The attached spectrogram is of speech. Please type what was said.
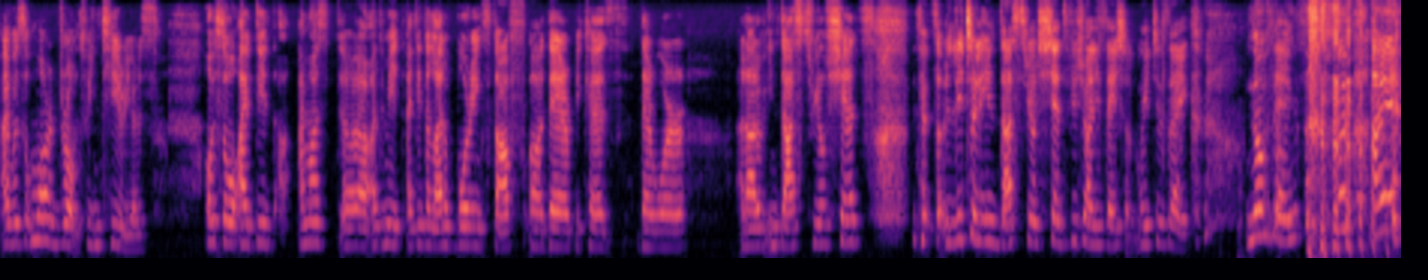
I was more drawn to interiors. Also, I did, I must uh, admit, I did a lot of boring stuff uh, there because there were a lot of industrial sheds. so literally industrial sheds visualization, which is like, no thanks. I,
